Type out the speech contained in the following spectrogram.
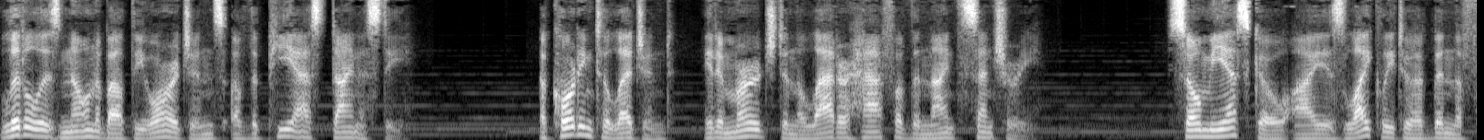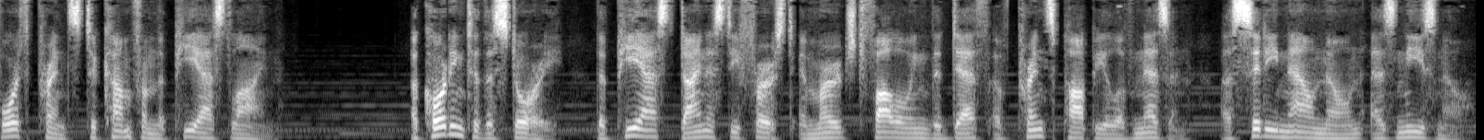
Little is known about the origins of the Piast dynasty. According to legend, it emerged in the latter half of the 9th century. So Mieszko I is likely to have been the fourth prince to come from the Piast line. According to the story, the Piast dynasty first emerged following the death of Prince Popiel of Nezin, a city now known as Gniezno.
